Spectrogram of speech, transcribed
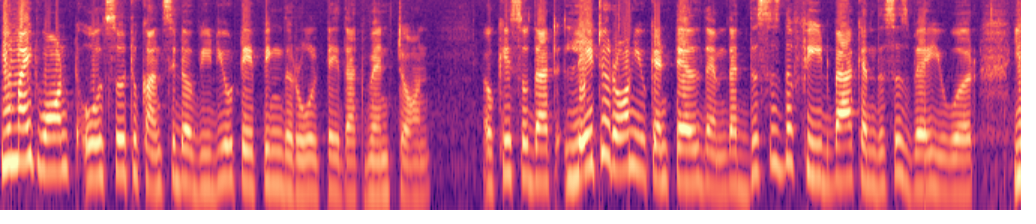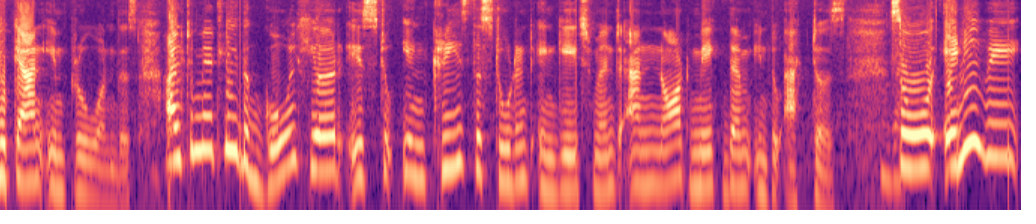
You might want also to consider videotaping the role play that went on okay so that later on you can tell them that this is the feedback and this is where you were. You can improve on this. Ultimately the goal here is to increase the student engagement and not make them into actors. Yeah. so anyway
